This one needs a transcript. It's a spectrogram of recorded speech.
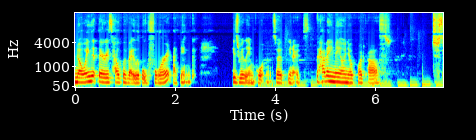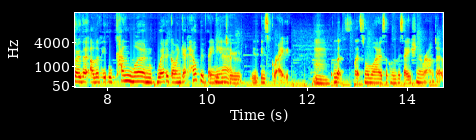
knowing that there is help available for it, I think is really important. So, you know, having me on your podcast so that other people can learn where to go and get help if they need yeah. to is great. Mm. Let's let's normalize the conversation around it.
